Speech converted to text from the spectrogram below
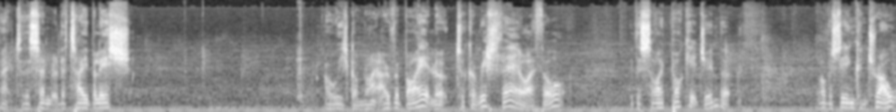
Back to the centre of the table-ish. Oh, he's gone right over by it. Look, took a risk there, I thought, with the side pocket, Jim, but obviously in control.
